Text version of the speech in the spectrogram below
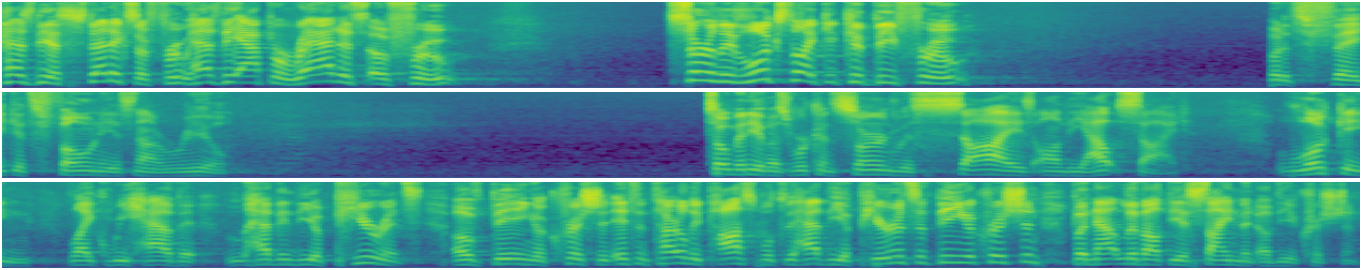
has the aesthetics of fruit, has the apparatus of fruit, certainly looks like it could be fruit, but it's fake, it's phony, it's not real. So many of us, we're concerned with size on the outside, looking like we have it, having the appearance of being a Christian. It's entirely possible to have the appearance of being a Christian, but not live out the assignment of the Christian.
